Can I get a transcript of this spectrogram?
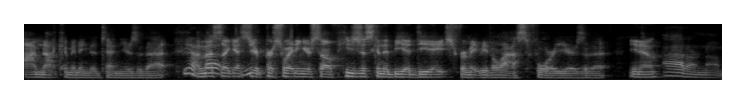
I'm not committing to 10 years of that. Yeah, Unless I guess he- you're persuading yourself he's just going to be a DH for maybe the last four years of it, you know? I don't know.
